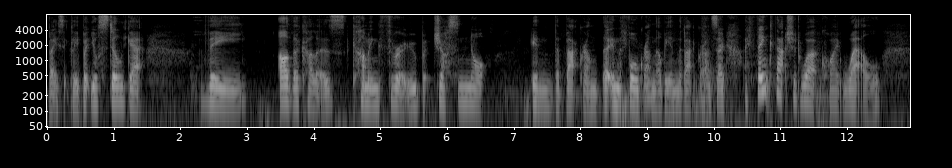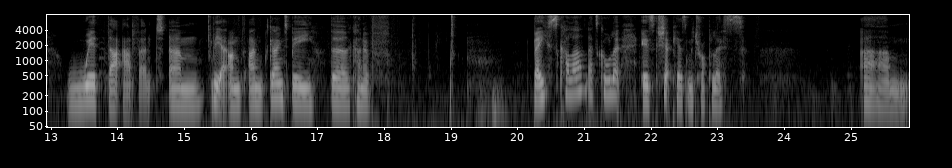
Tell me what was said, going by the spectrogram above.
basically, but you'll still get the other colours coming through, but just not in the background, uh, in the foreground, they'll be in the background. So I think that should work quite well with that advent. Um, but yeah, I'm, I'm going to be the kind of base colour, let's call it, is Shepyez Metropolis um,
